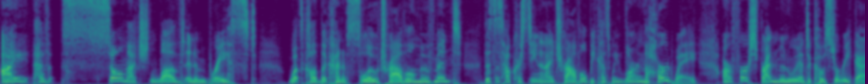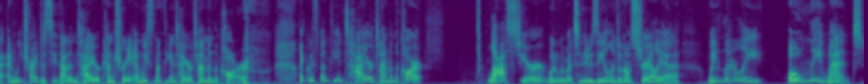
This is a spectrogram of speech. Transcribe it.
I have so much loved and embraced what's called the kind of slow travel movement. This is how Christine and I travel because we learned the hard way. Our first friend when we went to Costa Rica and we tried to see that entire country and we spent the entire time in the car. like we spent the entire time in the car. Last year when we went to New Zealand and Australia, we literally only went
